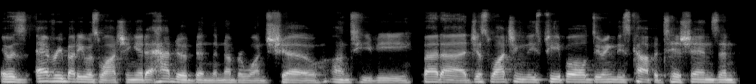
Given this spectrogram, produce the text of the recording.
It was everybody was watching it. It had to have been the number one show on TV. But uh, just watching these people doing these competitions and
